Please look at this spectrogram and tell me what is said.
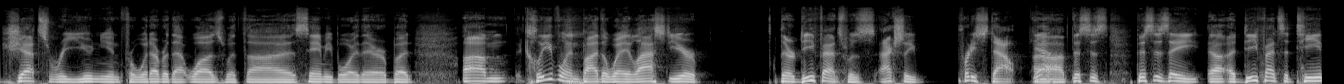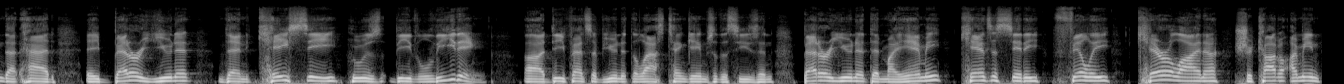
Jets reunion for whatever that was with uh, Sammy Boy there. But um, Cleveland, by the way, last year their defense was actually pretty stout. Yeah. Uh, this is this is a uh, a defensive team that had a better unit than KC, who's the leading uh, defensive unit the last 10 games of the season. Better unit than Miami, Kansas City, Philly, Carolina, Chicago. I mean,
